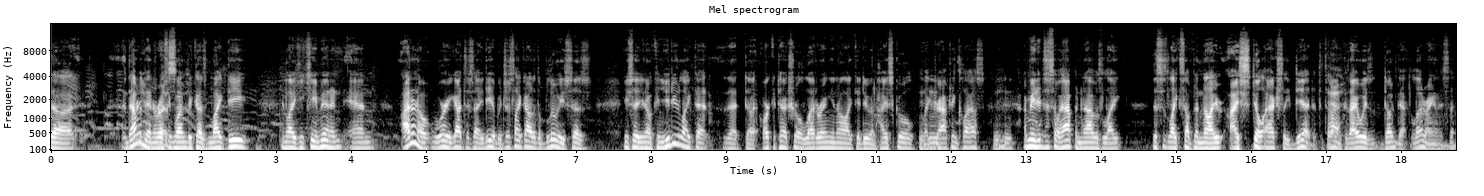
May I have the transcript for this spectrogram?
And uh, that was an interesting one because Mike D, know, like he came in and, and I don't know where he got this idea, but just like out of the blue, he says, he said, you know, can you do like that that uh, architectural lettering, you know, like they do in high school, like Mhm. drafting class? Mhm. I mean, it just so happened, and I was like, this is like something that I, I still actually did at the time Yeah. because I always dug that lettering. And I said,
